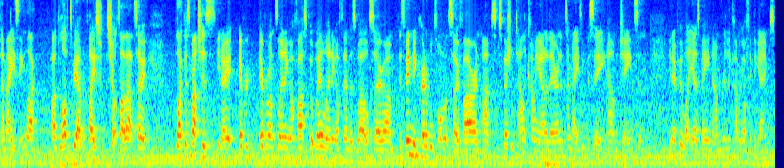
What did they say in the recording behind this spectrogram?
amazing. Like I'd love to be able to play shots like that. So like as much as you know every, everyone's learning off us but we're learning off them as well. So um, it's been an incredible tournament so far and um, some special talent coming out of there and it's amazing to see um, Jeans and you know people like Yasmin um, really coming off in the games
